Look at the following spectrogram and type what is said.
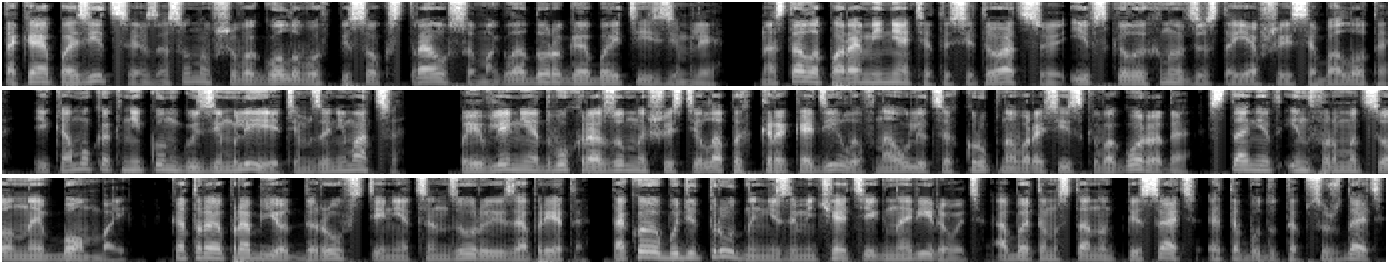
Такая позиция, засунувшего голову в песок страуса, могла дорого обойтись Земле. Настала пора менять эту ситуацию и всколыхнуть застоявшееся болото, и кому как ни кунгу земли этим заниматься. Появление двух разумных шестилапых крокодилов на улицах крупного российского города станет информационной бомбой, которая пробьет дыру в стене цензуры и запрета. Такое будет трудно не замечать и игнорировать, об этом станут писать, это будут обсуждать,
